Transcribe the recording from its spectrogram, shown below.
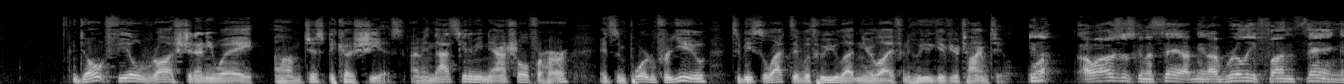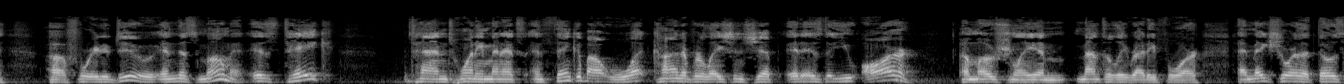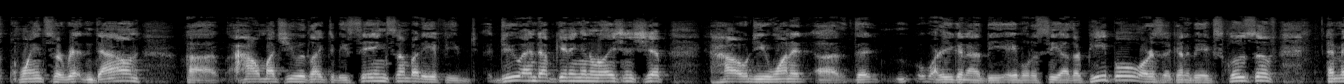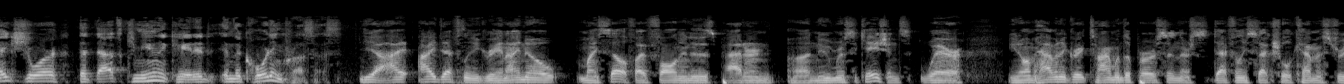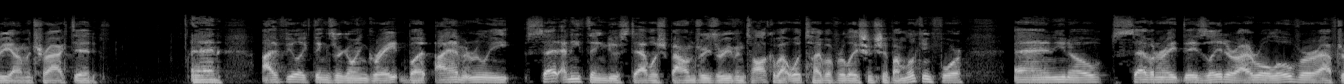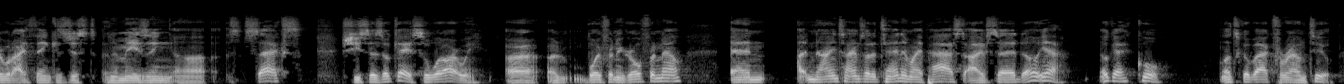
don't feel rushed in any way um, just because she is. I mean, that's going to be natural for her. It's important for you to be selective with who you let in your life and who you give your time to. You know, I was just going to say, I mean, a really fun thing uh, for you to do in this moment is take 10, 20 minutes and think about what kind of relationship it is that you are emotionally and mentally ready for, and make sure that those points are written down. Uh, how much you would like to be seeing somebody if you do end up getting in a relationship. How do you want it? Uh, that are you going to be able to see other people, or is it going to be exclusive? and make sure that that's communicated in the courting process. Yeah, I, I definitely agree. And I know myself, I've fallen into this pattern uh, numerous occasions where, you know, I'm having a great time with the person. There's definitely sexual chemistry. I'm attracted. And I feel like things are going great, but I haven't really said anything to establish boundaries or even talk about what type of relationship I'm looking for. And, you know, seven or eight days later, I roll over after what I think is just an amazing uh, sex. She says, okay, so what are we? Uh, a boyfriend and girlfriend now? And uh, nine times out of ten in my past, I've said, oh, yeah, okay, cool. Let's go back for round two.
